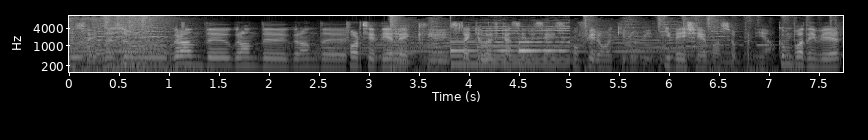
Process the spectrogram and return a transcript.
não sei. Mas o grande, o grande, grande força dele é que será que ele vai ficar sem licença? Confiram aqui no vídeo e deixem a vossa opinião. Como podem ver,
